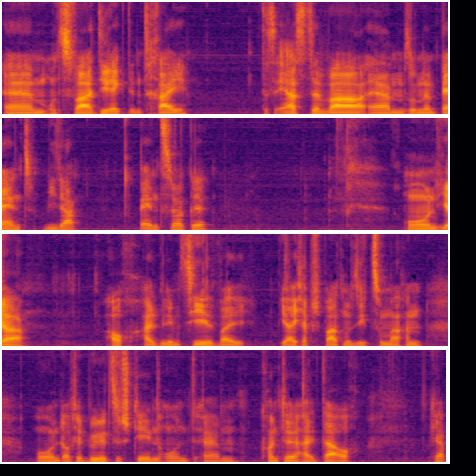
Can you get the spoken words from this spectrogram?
Ähm, und zwar direkt in drei. Das erste war ähm, so eine Band wieder, Band Circle. Und ja, auch halt mit dem Ziel, weil ja, ich habe Spaß, Musik zu machen und auf der Bühne zu stehen und ähm, konnte halt da auch ja,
